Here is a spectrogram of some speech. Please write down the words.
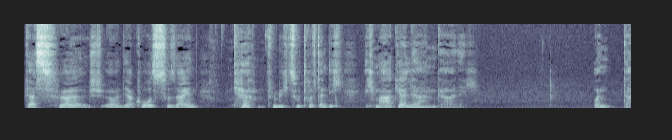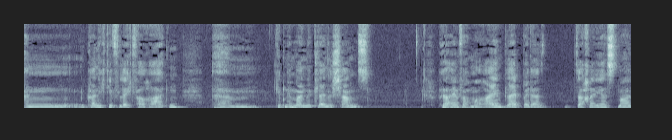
das Hör, äh, der Kurs zu sein, der für mich zutrifft, denn ich ich mag ja Lernen gar nicht. Und dann kann ich dir vielleicht verraten, ähm, gib mir mal eine kleine Chance, hör einfach mal rein, bleib bei der Sache erstmal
